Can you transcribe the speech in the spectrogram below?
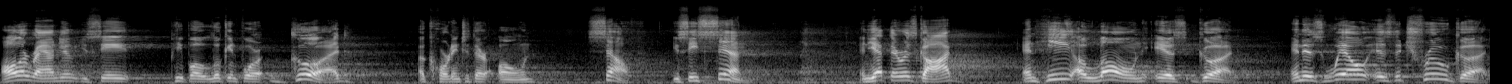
All around you, you see people looking for good according to their own self. You see sin. And yet there is God, and He alone is good, and His will is the true good.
